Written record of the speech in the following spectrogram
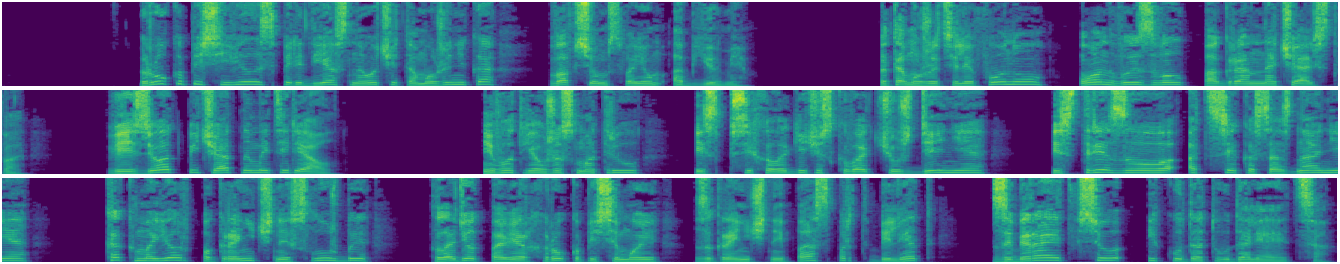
Рукопись явилась перед ясной очи таможенника во всем своем объеме. По тому же телефону он вызвал погранначальство. «Везет печатный материал». И вот я уже смотрю из психологического отчуждения, из трезвого отсека сознания, как майор пограничной службы кладет поверх рукописи мой заграничный паспорт, билет, забирает все и куда-то удаляется.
